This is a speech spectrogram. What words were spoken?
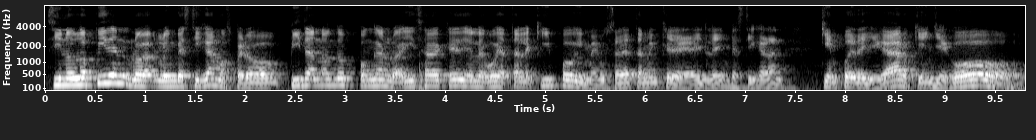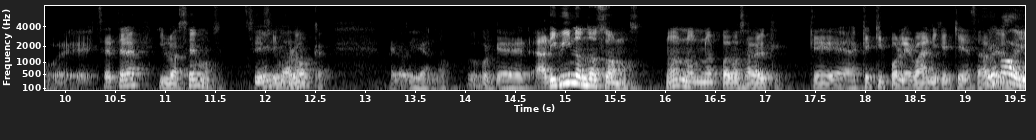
si nos lo piden, lo, lo investigamos, pero pídanoslo, pónganlo ahí, ¿sabe qué? Yo le voy a tal equipo y me gustaría también que le investigaran quién puede llegar o quién llegó, etcétera, y lo hacemos, sí, Sí, sin claro. bronca. Pero digan, ¿no? Porque adivinos no somos, ¿no? No, no podemos saber que, que- a qué equipo le van y que quién Sí, sabe. no, y,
